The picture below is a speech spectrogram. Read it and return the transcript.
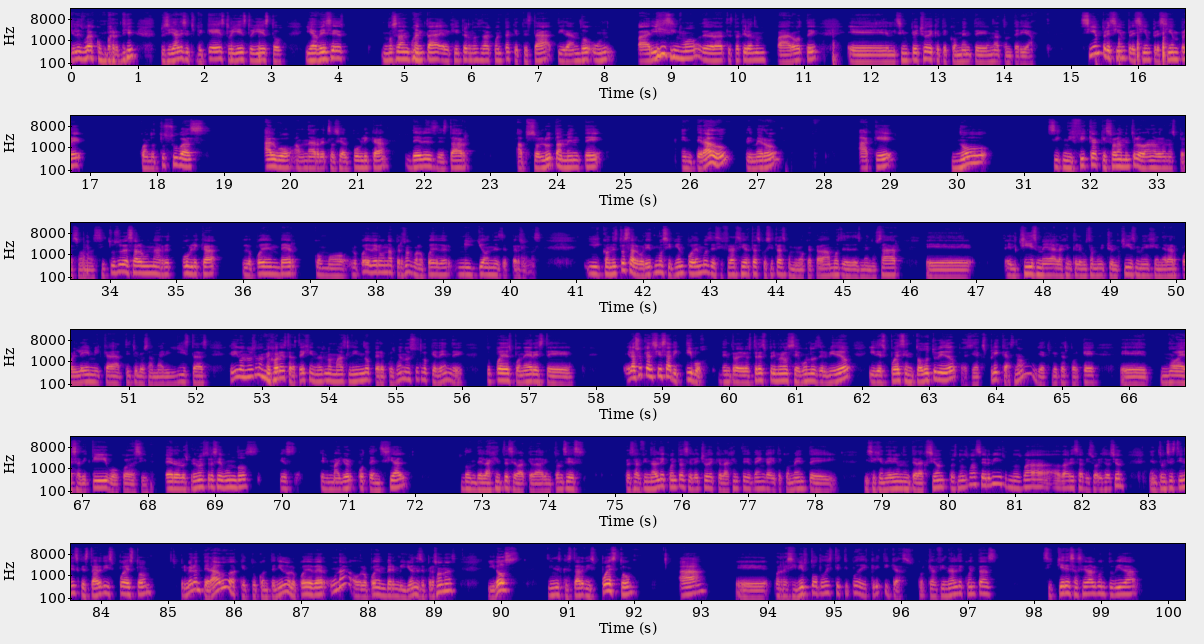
¿Qué les voy a compartir? Pues si ya les expliqué esto y esto y esto. Y a veces no se dan cuenta, el hater no se da cuenta que te está tirando un parísimo, de verdad, te está tirando un parote eh, el simple hecho de que te comente una tontería. Siempre, siempre, siempre, siempre, cuando tú subas algo a una red social pública, debes de estar absolutamente enterado, primero, a que no significa que solamente lo van a ver unas personas. Si tú subes algo a una red pública, lo pueden ver como, lo puede ver una persona, como lo puede ver millones de personas. Y con estos algoritmos, si bien podemos descifrar ciertas cositas como lo que acabamos de desmenuzar, eh, el chisme, a la gente le gusta mucho el chisme, generar polémica, títulos amarillistas, que digo, no es la mejor estrategia y no es lo más lindo, pero pues bueno, eso es lo que vende. Tú puedes poner este, el azúcar sí es adictivo dentro de los tres primeros segundos del video y después en todo tu video pues ya explicas, ¿no? Ya explicas por qué eh, no es adictivo, cosas así. Pero los primeros tres segundos es el mayor potencial donde la gente se va a quedar. Entonces, pues al final de cuentas el hecho de que la gente venga y te comente y, y se genere una interacción, pues nos va a servir, nos va a dar esa visualización. Entonces tienes que estar dispuesto, primero enterado a que tu contenido lo puede ver una o lo pueden ver millones de personas. Y dos, tienes que estar dispuesto a eh, pues recibir todo este tipo de críticas, porque al final de cuentas, si quieres hacer algo en tu vida,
